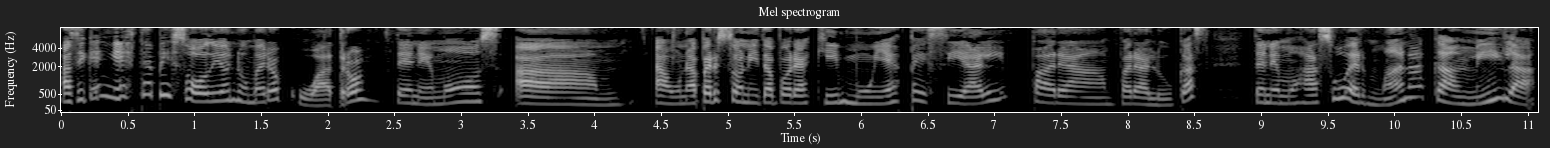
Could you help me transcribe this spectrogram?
Así que en este episodio número 4 tenemos a, a una personita por aquí muy especial para, para Lucas. Tenemos a su hermana Camila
